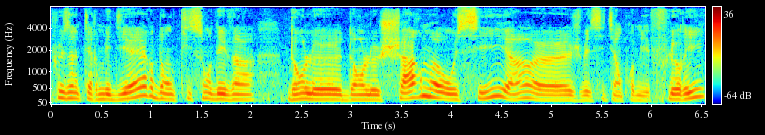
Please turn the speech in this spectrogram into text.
plus intermédiaire, donc qui sont des vins dans le, dans le charme aussi. Hein, je vais citer en premier Fleury.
